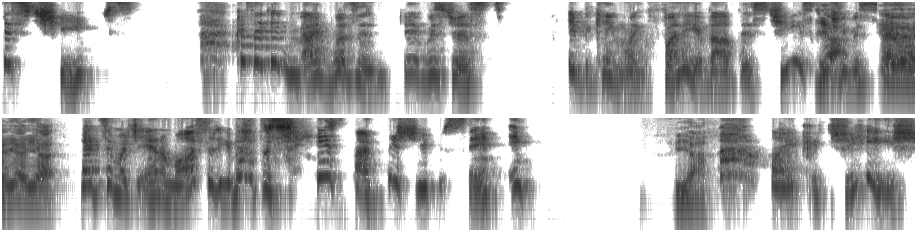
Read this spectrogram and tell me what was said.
this cheese. Because I didn't, I wasn't, it was just, it became like funny about this cheese because yeah he was so yeah yeah yeah yeah had so much animosity about the cheese I was using. yeah Like, geesh.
